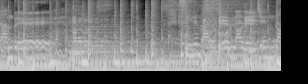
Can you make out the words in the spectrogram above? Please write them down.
chambre. Sin embargo, la leyenda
